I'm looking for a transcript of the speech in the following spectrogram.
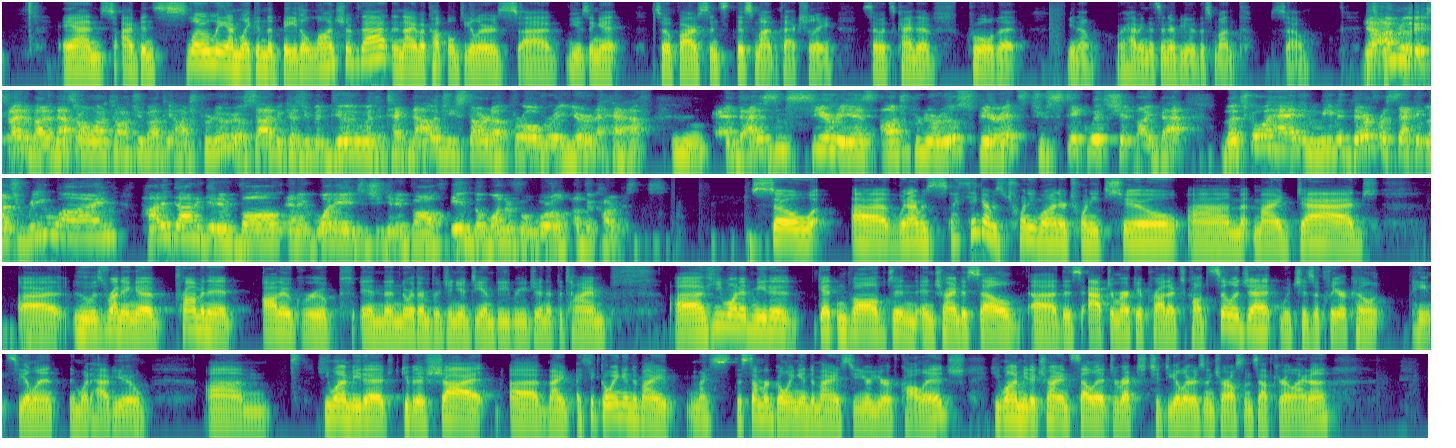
and I've been slowly, I'm like in the beta launch of that, and I have a couple dealers uh, using it so far since this month, actually. So it's kind of cool that you know we're having this interview this month. So yeah, I'm really excited about it. And that's why I want to talk to you about the entrepreneurial side because you've been dealing with a technology startup for over a year and a half. Mm-hmm. And that is some serious entrepreneurial spirit to stick with shit like that. Let's go ahead and leave it there for a second. Let's rewind. How did Donna get involved? And at what age did she get involved in the wonderful world of the car business? So, uh, when I was, I think I was 21 or 22, um, my dad, uh, who was running a prominent auto group in the Northern Virginia DMV region at the time, uh, he wanted me to get involved in, in trying to sell uh, this aftermarket product called Cilajet, which is a clear coat paint sealant and what have you. Um, he wanted me to give it a shot. Uh, my, I think going into my my the summer going into my senior year of college, he wanted me to try and sell it direct to dealers in Charleston, South Carolina,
